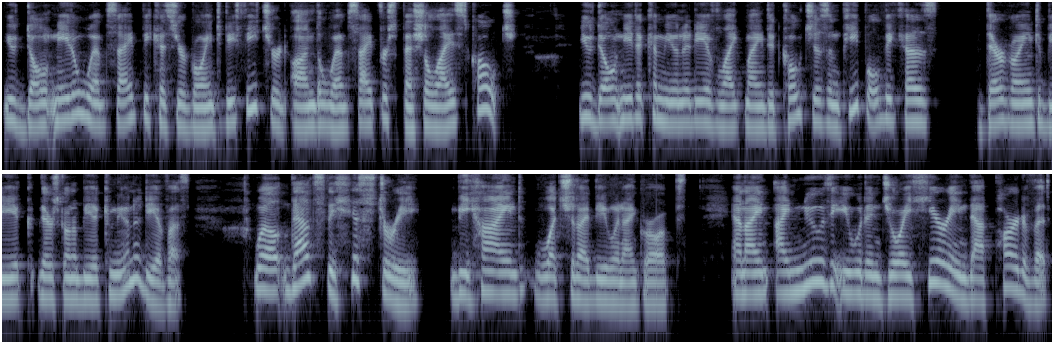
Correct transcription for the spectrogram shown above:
You don't need a website because you're going to be featured on the website for Specialized Coach. You don't need a community of like minded coaches and people because they're going to be a, there's going to be a community of us. Well, that's the history behind what should I be when I grow up. And I, I knew that you would enjoy hearing that part of it.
